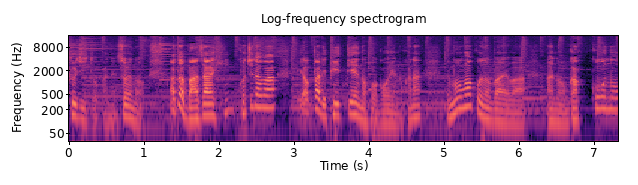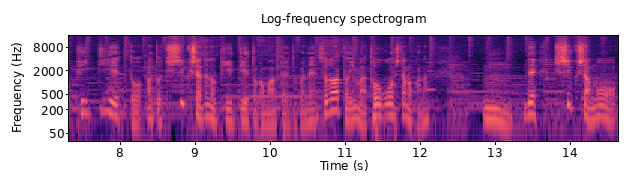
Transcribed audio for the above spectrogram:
くじとかね、そういうの。あとはバザー品？こちらはやっぱり PTA の方が多いのかな？盲学校の場合は、あの、学校の PTA と、あと寄宿舎での PTA とかもあったりとかね、その後今統合したのかな？うん、で寄宿舎も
